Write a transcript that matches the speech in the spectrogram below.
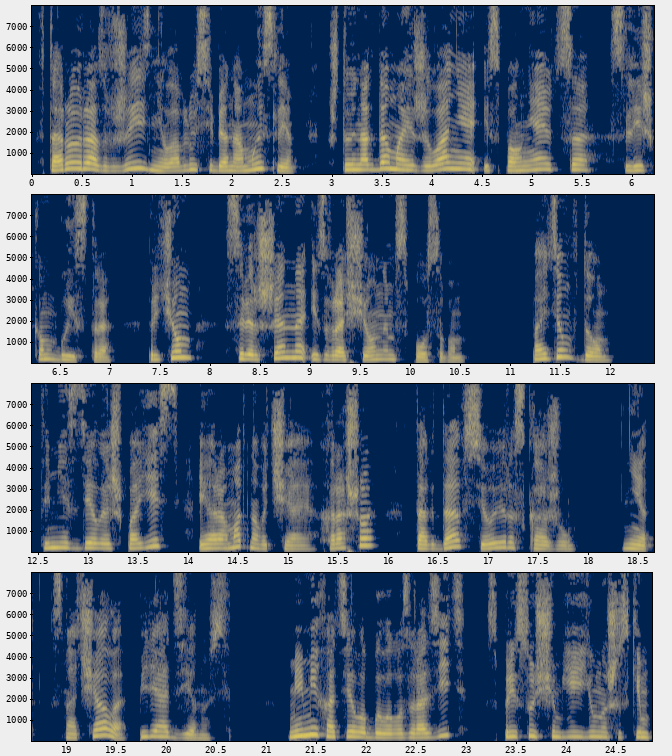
Второй раз в жизни ловлю себя на мысли, что иногда мои желания исполняются слишком быстро, причем совершенно извращенным способом. «Пойдем в дом», ты мне сделаешь поесть и ароматного чая, хорошо? Тогда все и расскажу. Нет, сначала переоденусь. Мими хотела было возразить с присущим ей юношеским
